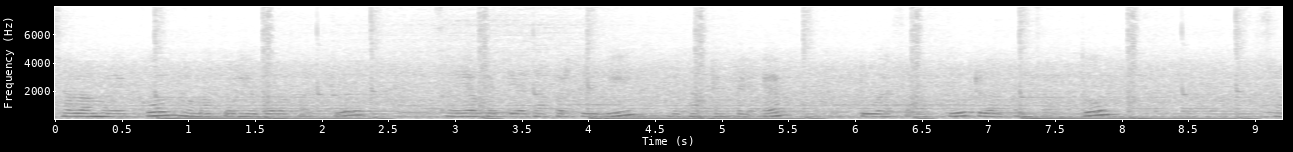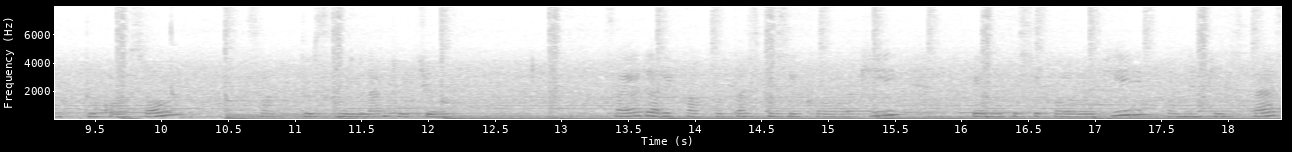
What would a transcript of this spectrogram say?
Assalamualaikum warahmatullahi wabarakatuh. Saya Febriana Pertiwi dengan NPM 2181 10 197 Saya dari Fakultas Psikologi Ilmu Psikologi Universitas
